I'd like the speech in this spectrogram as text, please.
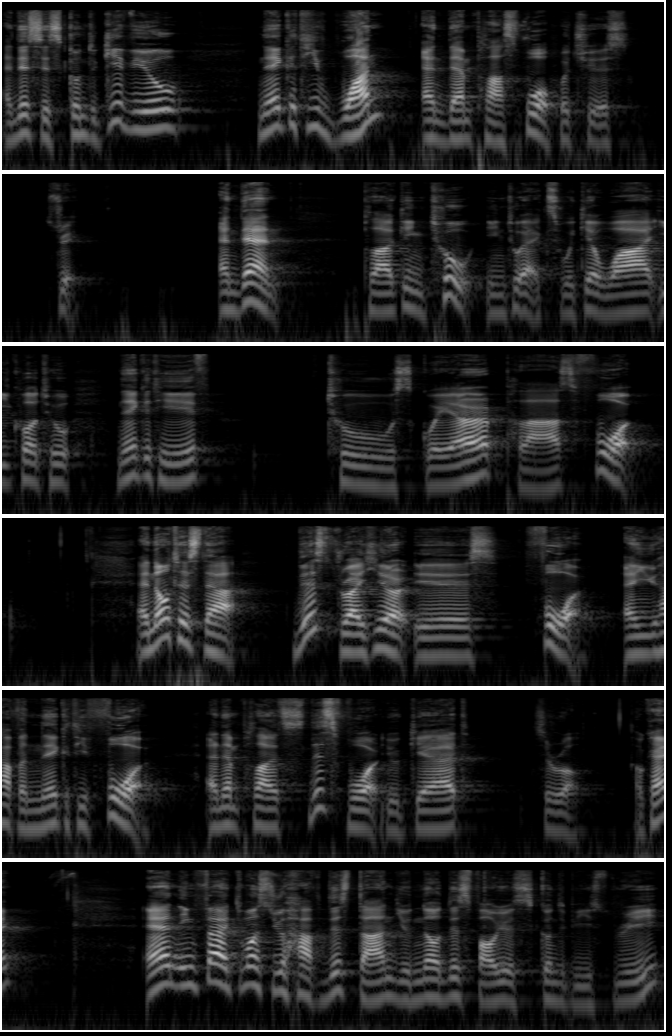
And this is going to give you negative 1 and then plus 4, which is 3. And then plugging 2 into x, we get y equal to negative 2 squared plus 4. And notice that this right here is 4, and you have a negative 4. And then plus this 4, you get 0. Okay? And in fact, once you have this done, you know this value is going to be 3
